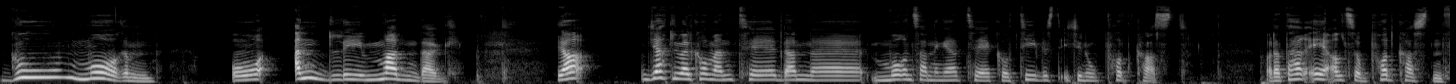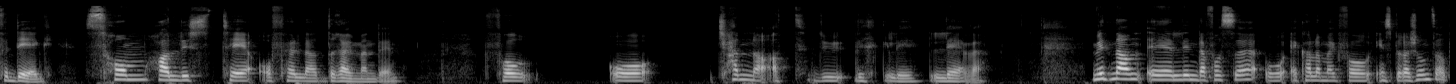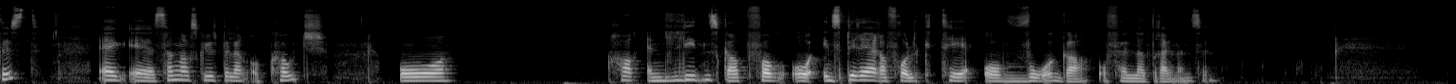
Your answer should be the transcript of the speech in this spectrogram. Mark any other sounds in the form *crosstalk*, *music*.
God morgen og endelig mandag. Ja, hjertelig velkommen til denne morgensendingen til Hvor tidligst ikke noe podkast. Og dette her er altså podkasten for deg som har lyst til å følge drømmen din. For å kjenne at du virkelig lever. Mitt navn er Linda Fosse, og jeg kaller meg for inspirasjonsartist. Jeg er sanger, skuespiller og coach. Og har en lidenskap for å inspirere folk til å våge å følge drømmen sin.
